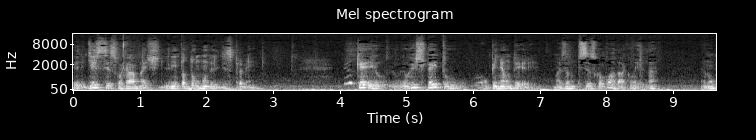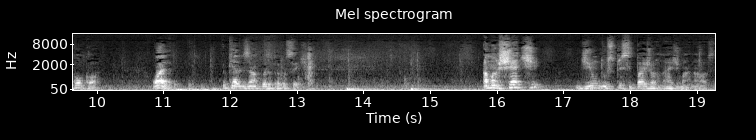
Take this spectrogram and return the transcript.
Ele disse isso com a cara mais limpa do mundo, ele disse para mim. Ok, eu, eu respeito a opinião dele mas eu não preciso concordar com ele, né? Eu não concordo. Olha, eu quero dizer uma coisa para vocês. A manchete de um dos principais jornais de Manaus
